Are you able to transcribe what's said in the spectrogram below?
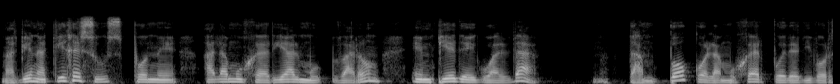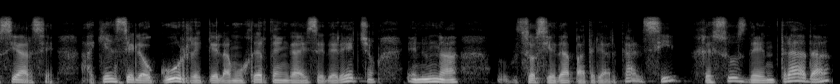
Más bien aquí Jesús pone a la mujer y al varón en pie de igualdad. Tampoco la mujer puede divorciarse. ¿A quién se le ocurre que la mujer tenga ese derecho en una sociedad patriarcal? Sí, Jesús de entrada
